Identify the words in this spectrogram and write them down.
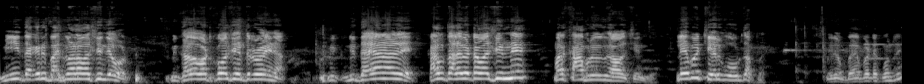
మీ దగ్గర బతిమాడవలసిందే వాడు. మీ గద పట్టుకోవాల్సి ఎంత అయినా. మీ మీ దయానాలే కడుపు తలబెట్టవలసిందే మళ్ళీ కాంప్రమైజ్ కావాల్సిందే. లేకపోతే చేరుకు పోడు తప్ప. మీరు భయపడకుండా.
